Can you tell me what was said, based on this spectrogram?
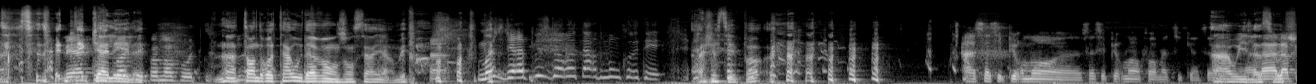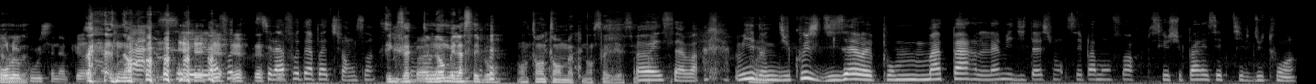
ça doit être Mais décalé. bol, là. c'est pas ma faute. Un temps de retard ou d'avance, j'en sais rien. Mais bon, Moi, je dirais plus de retard de mon côté. ah, je sais pas. Ah, ça c'est purement, euh, ça c'est purement informatique. hein, ça. Ah oui, là, là, là, pour le coup, ça n'a plus rien. à voir. Ah, c'est la, faute- c'est la faute à pas de chance. hein. exactement. Ouais. Non, mais là, c'est bon. On t'entend maintenant, ça y est. c'est- Oui, ça va. Oui, Ouais. donc du coup, je disais, ouais, pour ma part, la méditation, c'est pas mon fort, parce que je suis pas réceptive du tout. hein.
